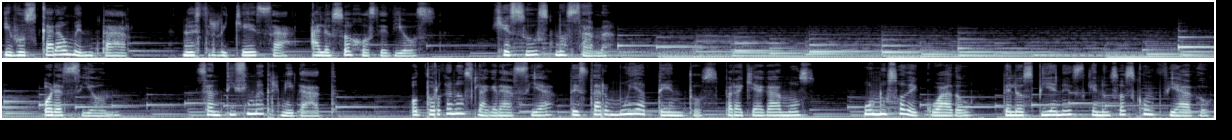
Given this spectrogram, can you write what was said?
y buscar aumentar nuestra riqueza a los ojos de Dios. Jesús nos ama. Oración. Santísima Trinidad, otórganos la gracia de estar muy atentos para que hagamos un uso adecuado de los bienes que nos has confiado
